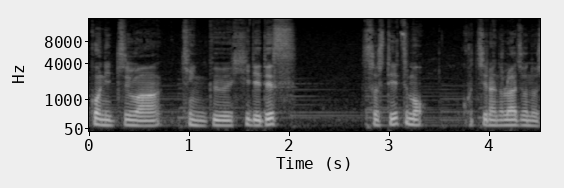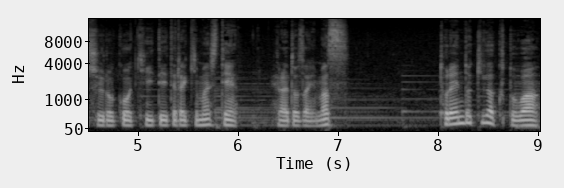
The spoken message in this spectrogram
こんにちは、キングヒです。そしていつもこちらのラジオの収録を聞いていただきましてありがとうございます。トレンド企画とは、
